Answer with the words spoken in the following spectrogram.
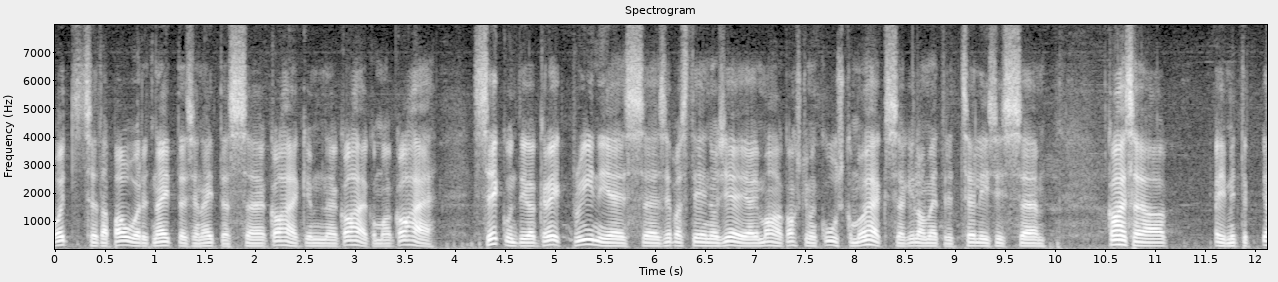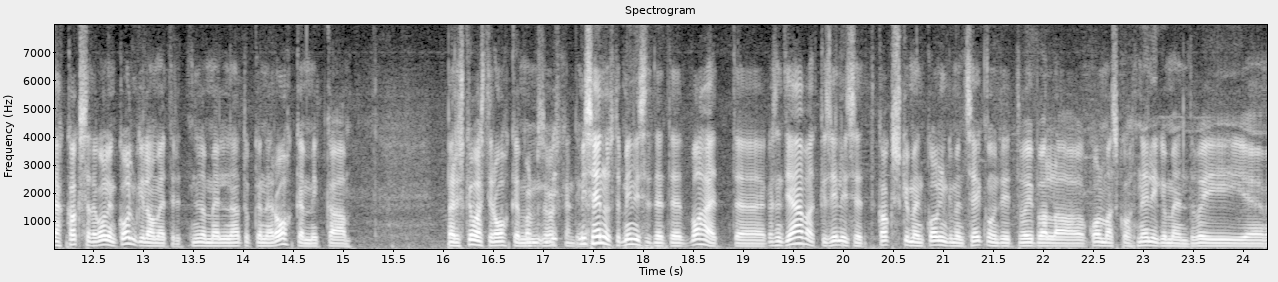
Ott seda power'it näitas ja näitas kahekümne kahe koma kahe sekundiga Craig Breeni ees Sebastian Ogier jäi maha kakskümmend kuus koma üheksa kilomeetrit, see oli siis äh, kahesaja, ei mitte, jah, kakssada kolmkümmend kolm kilomeetrit, nüüd on meil natukene rohkem ikka, päris kõvasti rohkem. mis sa ennustad, millised need vahed, äh, kas need jäävadki sellised kakskümmend, kolmkümmend sekundit, võib-olla kolmas koht nelikümmend või äh,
